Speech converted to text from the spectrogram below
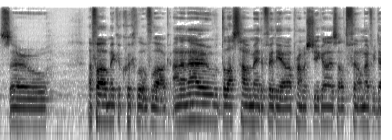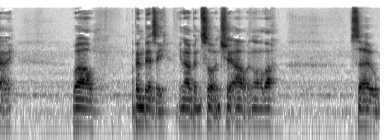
So I thought I'd make a quick little vlog. And I know the last time I made a video I promised you guys I'd film every day. Well, I've been busy. You know, I've been sorting shit out and all that. So,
